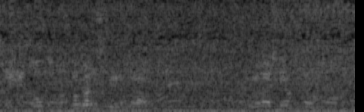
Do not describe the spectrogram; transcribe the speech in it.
çekelim ya. Şimdi şu olmasın.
